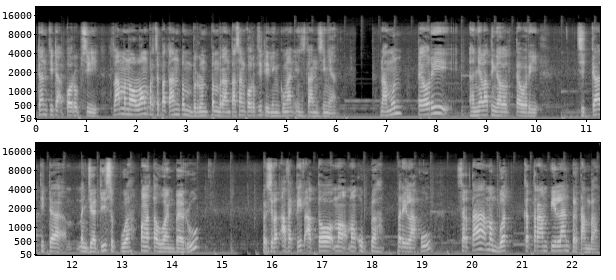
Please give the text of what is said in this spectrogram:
dan tidak korupsi, serta menolong percepatan pemberantasan korupsi di lingkungan instansinya. Namun, teori hanyalah tinggal teori. Jika tidak menjadi sebuah pengetahuan baru bersifat afektif atau mengubah perilaku serta membuat keterampilan bertambah.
